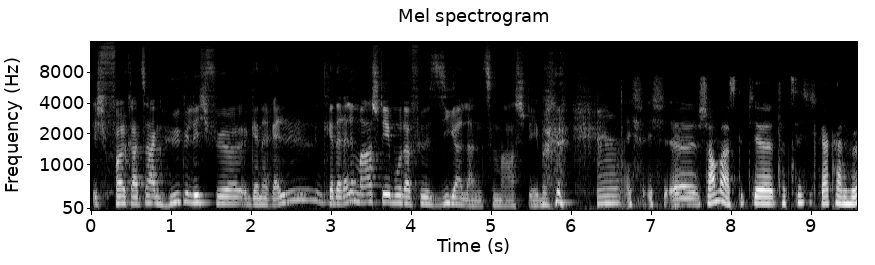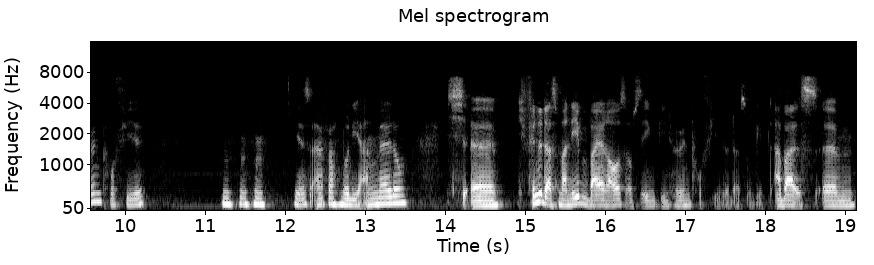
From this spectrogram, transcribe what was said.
Ich wollte gerade sagen, hügelig für generell, generelle Maßstäbe oder für Siegerlandsmaßstäbe? Hm, ich, ich äh, schau mal, es gibt hier tatsächlich gar kein Höhenprofil. Hier ist einfach nur die Anmeldung. Ich, äh, ich finde das mal nebenbei raus, ob es irgendwie ein Höhenprofil oder so gibt. Aber es, ähm,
